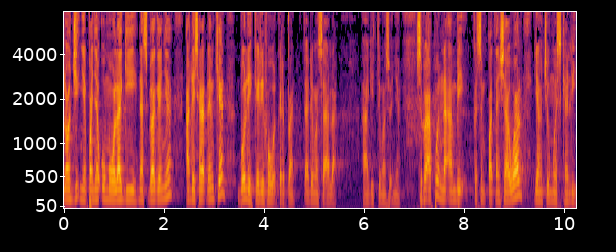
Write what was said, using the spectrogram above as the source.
logiknya panjang umur lagi dan sebagainya, ada syarat demikian, boleh carry forward ke depan. Tak ada masalah. Ha, gitu maksudnya. Sebab apa nak ambil kesempatan syawal yang cuma sekali.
